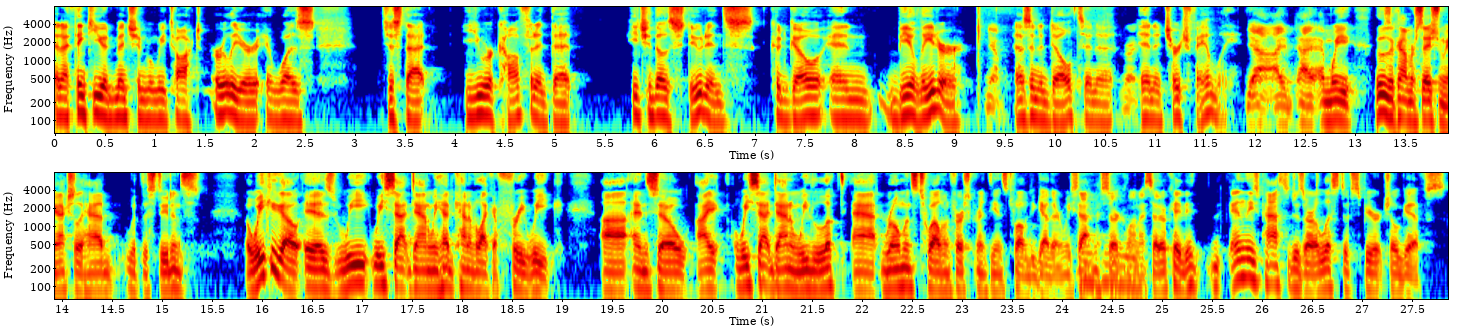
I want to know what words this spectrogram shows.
And I think you had mentioned when we talked earlier, it was just that you were confident that each of those students could go and be a leader Yeah. as an adult in a Right. in a church family. Yeah, I, I, and we this was a conversation we actually had with the students a week ago. Is we we sat down, we had kind of like a free week, uh, and so I we sat down and we looked at Romans 12 and 1 Corinthians 12 together, and we sat in a circle, and I said, okay, th- in these passages are a list of spiritual gifts.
